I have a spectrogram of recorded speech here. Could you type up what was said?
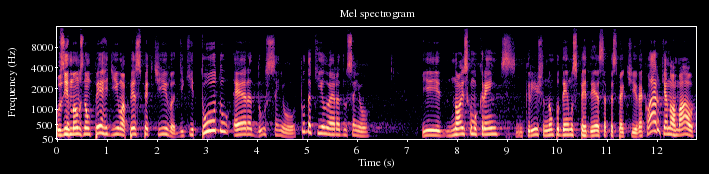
Os irmãos não perdiam a perspectiva de que tudo era do Senhor, tudo aquilo era do Senhor. E nós, como crentes em Cristo, não podemos perder essa perspectiva. É claro que é normal.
